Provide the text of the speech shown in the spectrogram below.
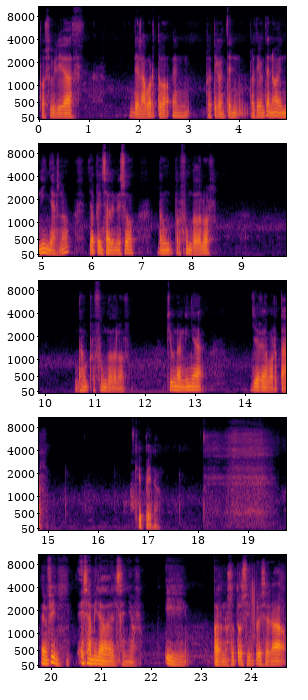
posibilidad del aborto en prácticamente, prácticamente no, en niñas, ¿no? Ya pensar en eso da un profundo dolor. Da un profundo dolor. Que una niña llegue a abortar. Qué pena. En fin, esa mirada del Señor. Y para nosotros siempre será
